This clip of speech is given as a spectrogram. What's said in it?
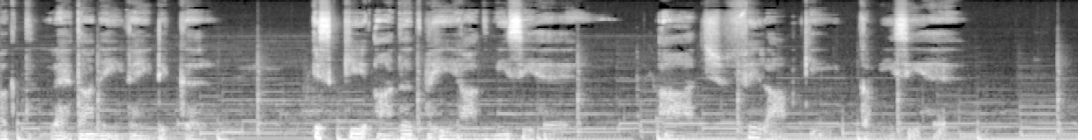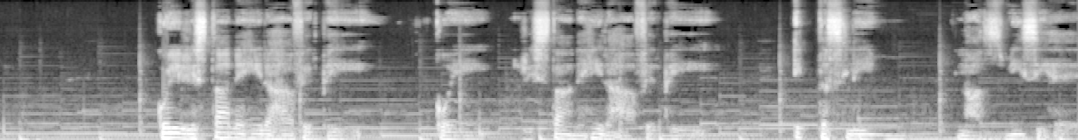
वक्त रहता नहीं कहीं टिककर। इसकी आदत भी आदमी सी है। आज फिर आपकी कमी सी है। कोई रिश्ता नहीं रहा फिर भी। कोई रिश्ता नहीं रहा फिर भी। एक तस्लीम लाजमी सी है।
